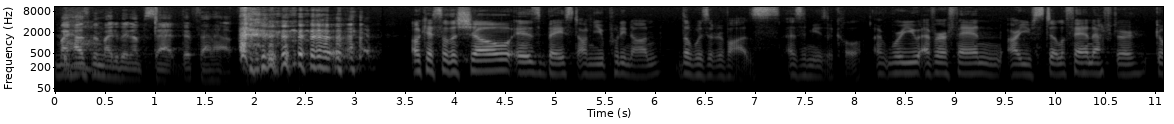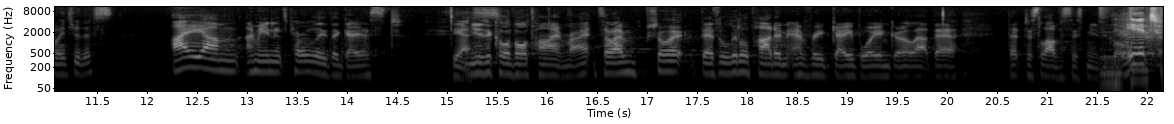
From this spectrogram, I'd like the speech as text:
My husband might have been upset if that happened. Okay, so the show is based on you putting on The Wizard of Oz as a musical. Uh, Were you ever a fan? Are you still a fan after going through this? I, um, I mean, it's probably the gayest Yes. musical of all time, right? So I'm sure there's a little part in every gay boy and girl out there that just loves this musical. It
